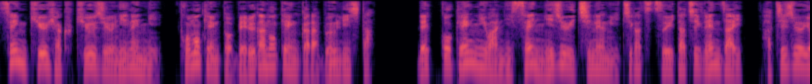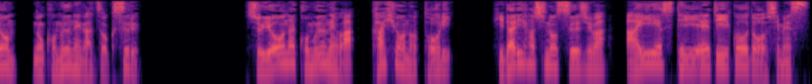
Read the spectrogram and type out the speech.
1992年にコモ県とベルガモ県から分離した。レッコ県には2021年1月1日現在84のコムーネが属する。主要なコムーネは下表の通り。左端の数字は ISTAT コードを示す。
